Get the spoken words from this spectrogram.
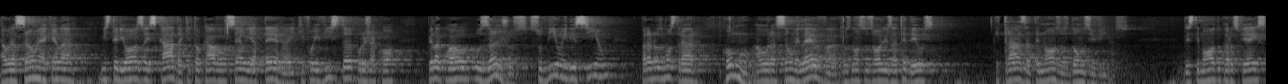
A oração é aquela misteriosa escada que tocava o céu e a terra e que foi vista por Jacó, pela qual os anjos subiam e desciam para nos mostrar como a oração eleva os nossos olhos até Deus e traz até nós os dons divinos. Deste modo, caros fiéis,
